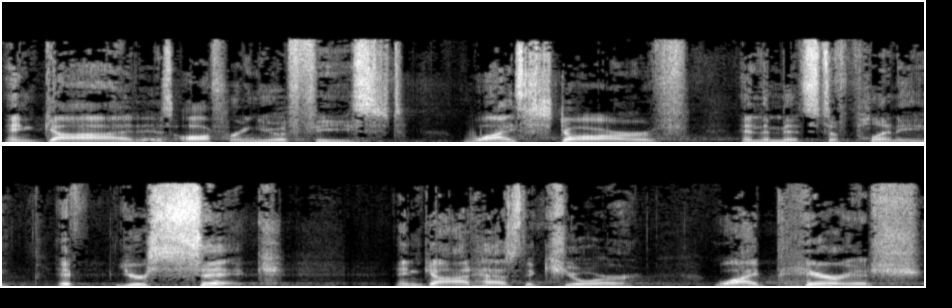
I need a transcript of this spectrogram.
and God is offering you a feast. Why starve in the midst of plenty? If you're sick and God has the cure, why perish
